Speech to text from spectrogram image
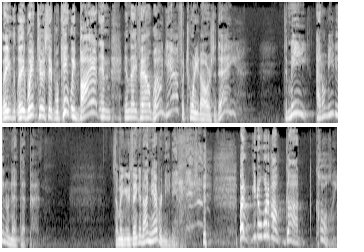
They, they went to and said, Well, can't we buy it? And, and they found, Well, yeah, for $20 a day. To me, I don't need internet that bad. Some of you thinking, I never need internet. but you know, what about God calling?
